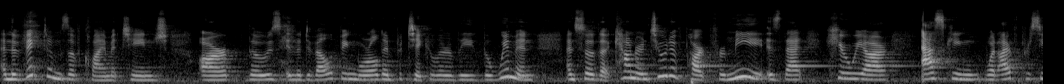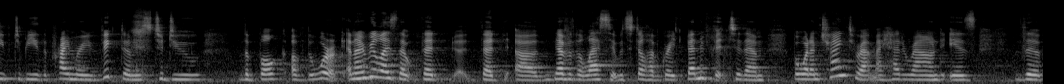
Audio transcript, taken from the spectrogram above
and the victims of climate change are those in the developing world, and particularly the women. And so the counterintuitive part for me is that here we are asking what I've perceived to be the primary victims to do the bulk of the work. And I realize that, that, that uh, nevertheless it would still have great benefit to them. But what I'm trying to wrap my head around is the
